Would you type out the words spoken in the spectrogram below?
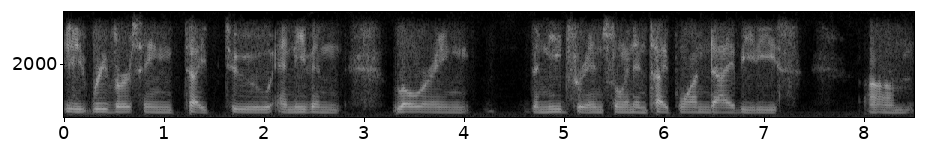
reversing type two, and even lowering the need for insulin in type one diabetes. Um,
